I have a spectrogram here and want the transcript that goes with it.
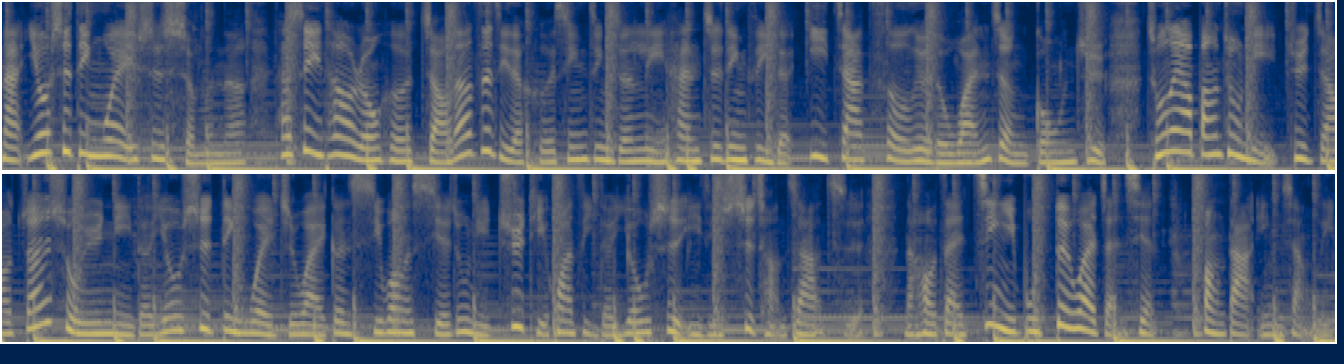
那优势定位是什么呢？它是一套融合找到自己的核心竞争力和制定自己的议价策略的完整工具。除了要帮助你聚焦专属于你的优势定位之外，更希望协助你具体化自己的优势以及市场价值，然后再进一步对外展现，放大影响力。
